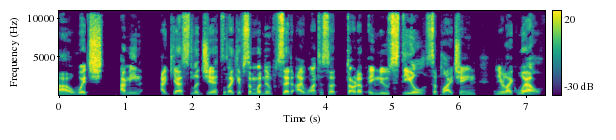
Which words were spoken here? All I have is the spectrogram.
uh, which I mean, I guess legit. Like if someone said, "I want to start up a new steel supply chain," and you're like, "Well."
